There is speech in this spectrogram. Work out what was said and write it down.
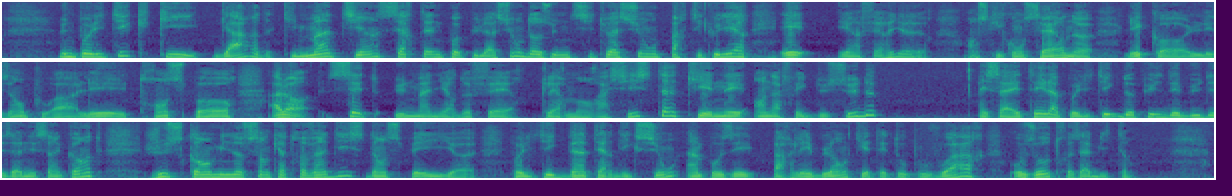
Une politique qui garde, qui maintient certaines populations dans une situation particulière et, inférieure en ce qui concerne l'école, les emplois, les transports. Alors, c'est une manière de faire clairement raciste qui est née en Afrique du Sud et ça a été la politique depuis le début des années 50 jusqu'en 1990 dans ce pays, euh, politique d'interdiction imposée par les Blancs qui étaient au pouvoir aux autres habitants.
